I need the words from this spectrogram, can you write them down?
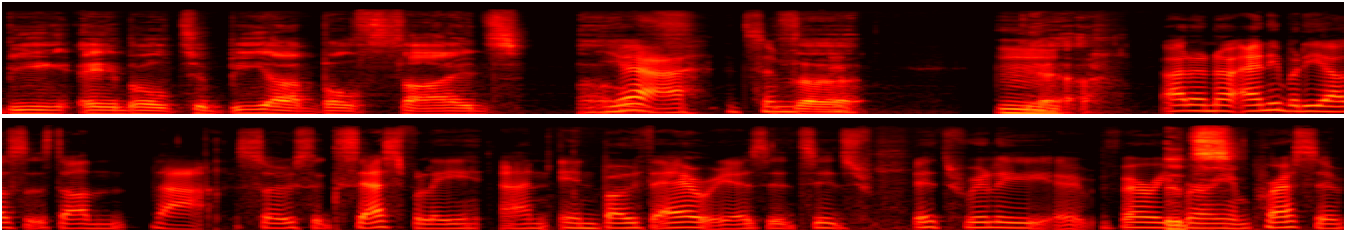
being able to be on both sides. Of yeah, it's a, the yeah. I don't know anybody else that's done that so successfully and in both areas. It's it's it's really uh, very It's- very impressive.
